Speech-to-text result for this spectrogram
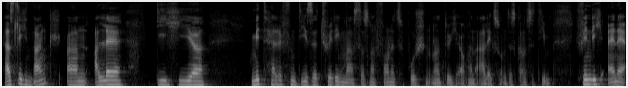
herzlichen Dank an alle, die hier mithelfen, diese Trading Masters nach vorne zu pushen und natürlich auch an Alex und das ganze Team. Finde ich eine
